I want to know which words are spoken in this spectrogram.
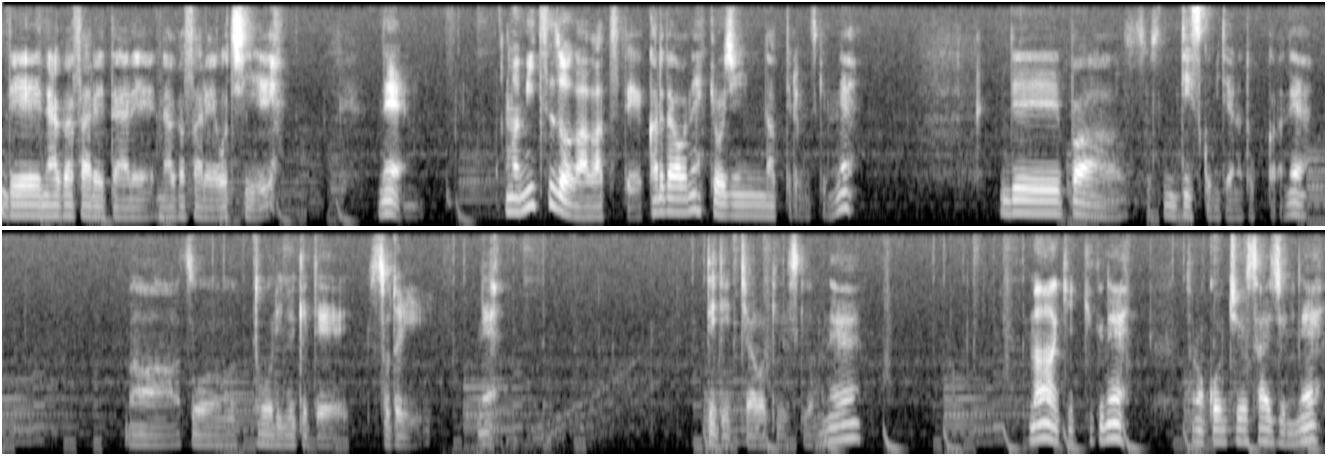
い、で、流されたれ、流され落ち、ね、まあ、密度が上がってて、体はね、強靭になってるんですけどね。で、まあ、ディスコみたいなとこからね、まあ、そう、通り抜けて、外にね、出ていっちゃうわけですけどもね。まあ結局ね、その昆虫サイズにね、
